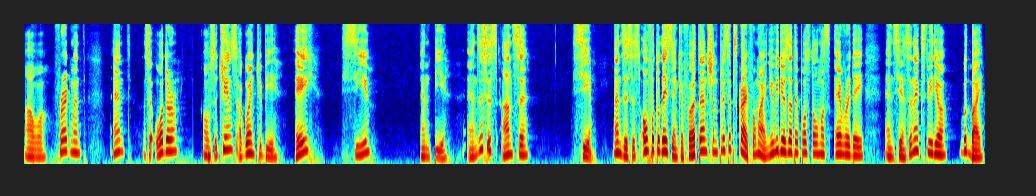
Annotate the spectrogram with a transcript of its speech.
our fragment, and the order of the genes are going to be A, C, and B. And this is answer C. And this is all for today. Thank you for attention. Please subscribe for my new videos that I post almost every day. And see you in the next video. Goodbye.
